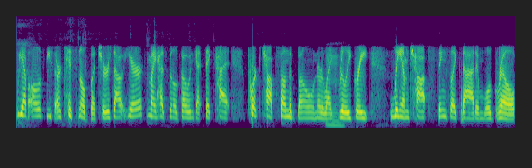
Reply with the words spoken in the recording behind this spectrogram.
We have all of these artisanal butchers out here. My husband will go and get thick cut pork chops on the bone or like really great lamb chops, things like that, and we'll grill.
